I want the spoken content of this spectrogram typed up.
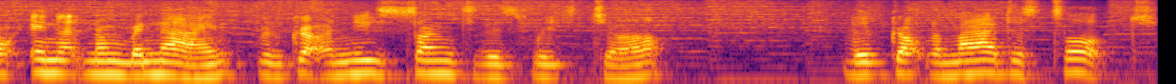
Now, in at number 9, we've got a new song to this week's chart. We've got The Maddest Touch.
